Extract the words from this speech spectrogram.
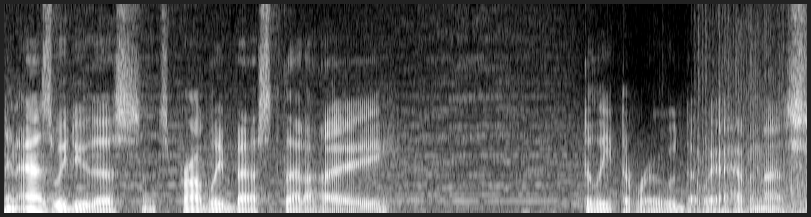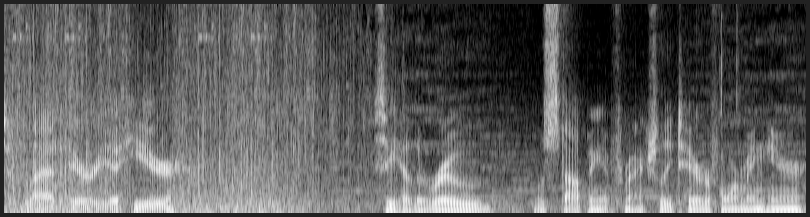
And as we do this, it's probably best that I delete the road. That way I have a nice flat area here. See how the road was stopping it from actually terraforming here.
